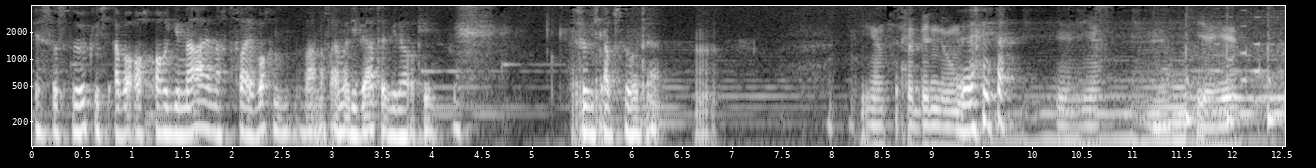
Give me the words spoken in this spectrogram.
ist das wirklich, aber auch original nach zwei Wochen waren auf einmal die Werte wieder okay. So. Das ist für mich absurd, ja. Die ganze Verbindung. Ja, ja. Hier, hier. Hier, hier.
